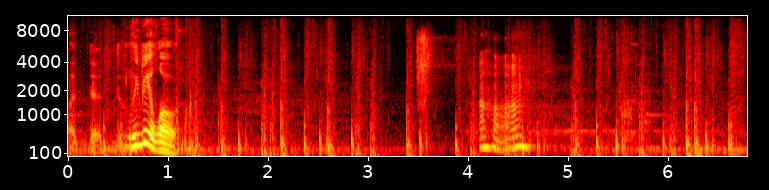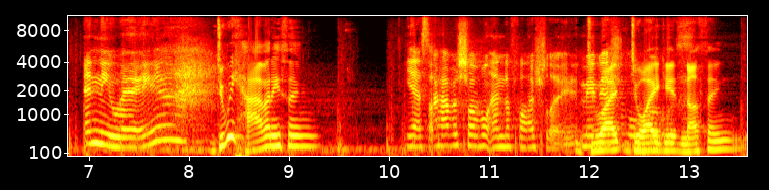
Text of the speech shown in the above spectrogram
Uh, Leave me alone. uh huh. Anyway. Do we have anything? Yes, I have a shovel and a flashlight. Maybe do I should do hold I get nothing?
